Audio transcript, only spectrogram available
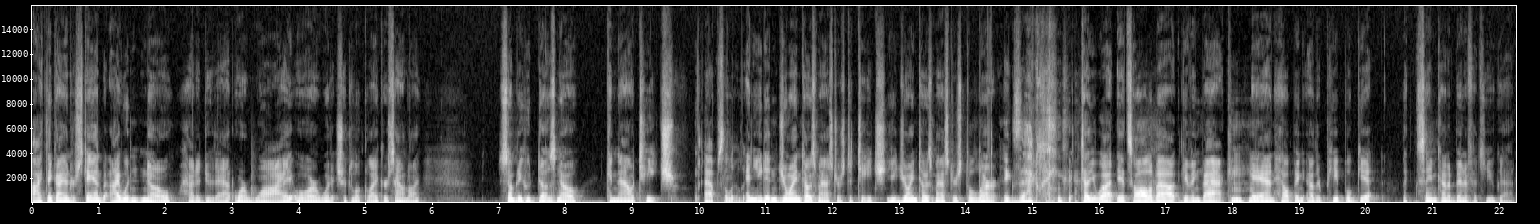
I think I understand, but I wouldn't know how to do that or why or what it should look like or sound like. Somebody who does know can now teach. Absolutely. And you didn't join Toastmasters to teach, you joined Toastmasters to learn. exactly. Tell you what, it's all about giving mm-hmm. back mm-hmm. and helping other people get the same kind of benefits you got.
